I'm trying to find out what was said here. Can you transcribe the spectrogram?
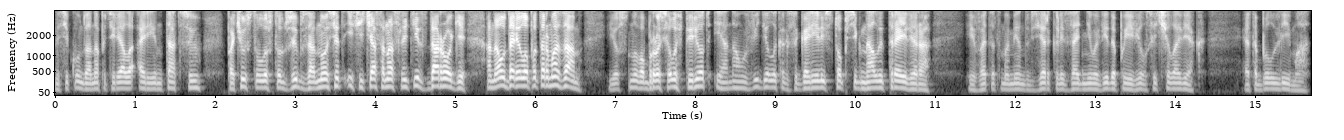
На секунду она потеряла ориентацию, почувствовала, что джип заносит, и сейчас она слетит с дороги. Она ударила по тормозам. Ее снова бросило вперед, и она увидела, как загорелись топ-сигналы трейлера. И в этот момент в зеркале заднего вида появился человек. Это был Лима.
